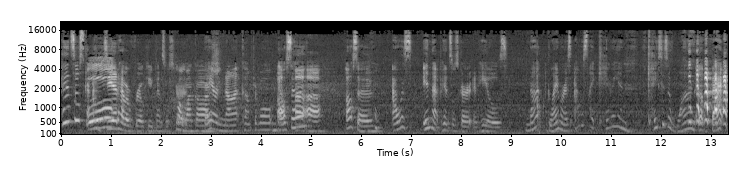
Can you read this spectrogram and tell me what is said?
Pencil skirt. Oh. I did have a real cute pencil skirt. Oh my gosh. They are not comfortable. Also, uh-uh. Also, I was in that pencil skirt and heels, not glamorous. I was like carrying cases of wine up back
